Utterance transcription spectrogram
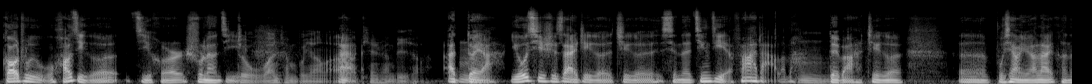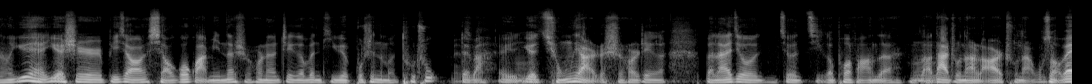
高出有好几个几何数量级就完全不一样了啊，哎天上地下了。啊！对啊，尤其是在这个这个现在经济也发达了嘛，嗯，对吧？这个呃，不像原来可能越越是比较小国寡民的时候呢，这个问题越不是那么突出对吧？越穷点儿的时候，这个本来就就几个破房子，嗯老大住哪儿，老二住哪儿无所谓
